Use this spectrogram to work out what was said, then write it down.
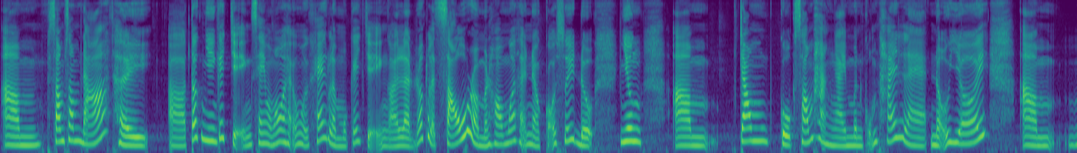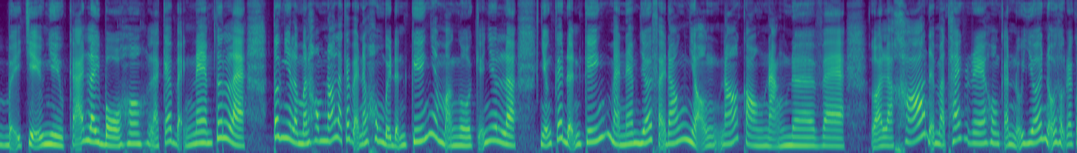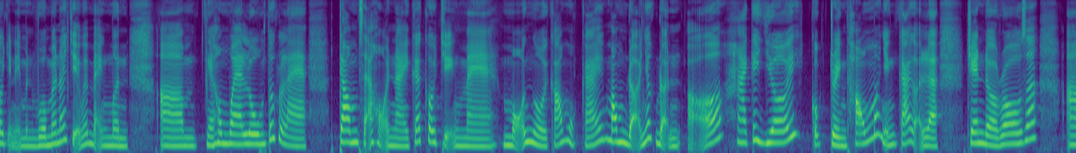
Um, song song đó thì à, tất nhiên cái chuyện xem một mối quan hệ của người khác là một cái chuyện gọi là rất là xấu rồi mình không có thể nào cổ suý được. Nhưng um, trong cuộc sống hàng ngày mình cũng thấy là nữ giới um, bị chịu nhiều cái label hơn là các bạn nam. Tức là tất nhiên là mình không nói là các bạn nam không bị định kiến nha mọi người. Kiểu như là những cái định kiến mà nam giới phải đón nhận nó còn nặng nề và gọi là khó để mà thoát ra hơn cả nữ giới nữa. Thật ra câu chuyện này mình vừa mới nói chuyện với bạn mình um, ngày hôm qua luôn. Tức là trong xã hội này cái câu chuyện mà mỗi người có một cái mong đợi nhất định ở hai cái giới của truyền thống á, những cái gọi là gender roles á,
